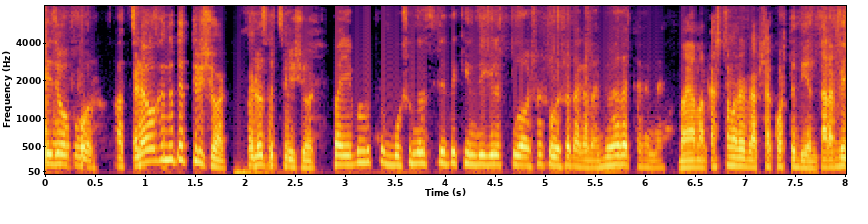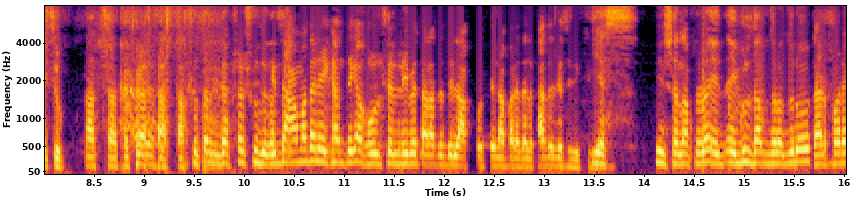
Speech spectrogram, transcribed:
এই যে ওপোর আচ্ছা এটাও কিন্তু তেত্রিশ ওয়াট এটাও আচ্ছা, তেত্রিশ ওয়াট ভাই এগুলো তো বসুন্ধরা সিটিতে কিনতে গেলে পনেরোশো ষোলোশো টাকা নেয় দুই হাজার টাকা নেয়। ভাই আমার কাস্টমারের ব্যবসা করতে দিয়েন তারা বেচুক। আচ্ছা আচ্ছা ঠিক আছে। সুতরাং ব্যবসার সুযোগ কিন্তু আমাদের এখান থেকে হোলসেল নিবে তারা যদি লাভ করতে না পারে তাহলে কাদের কাছে বিক্রি? ইয়েস আপনারা এগুলো দাম জানার জন্য তারপরে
